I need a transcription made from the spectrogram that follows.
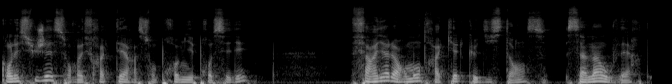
Quand les sujets sont réfractaires à son premier procédé, Faria leur montre à quelque distance sa main ouverte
